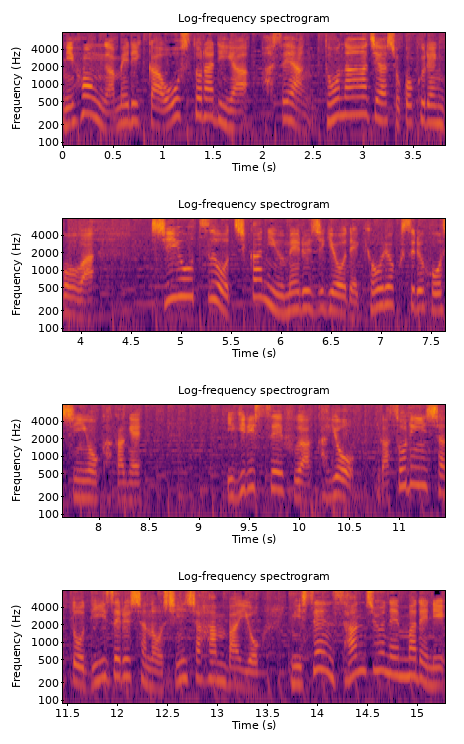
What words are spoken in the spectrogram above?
日本アメリカオーストラリア ASEAN 東南アジア諸国連合は CO2 を地下に埋める事業で協力する方針を掲げイギリス政府は火曜ガソリン車とディーゼル車の新車販売を2030年までに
